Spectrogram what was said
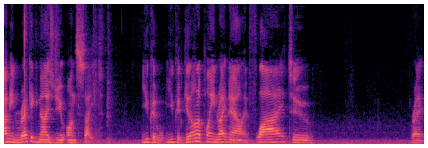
I mean, recognized you on sight. You could, you could get on a plane right now and fly to right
